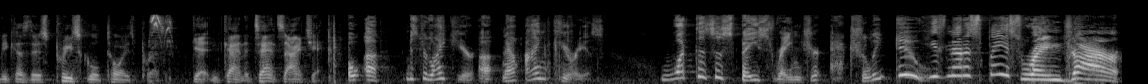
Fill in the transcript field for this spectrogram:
because there's preschool toys present. Getting kind of tense, aren't you? Oh, uh, Mr. Lightyear, uh, now I'm curious. What does a space ranger actually do? He's not a space ranger.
